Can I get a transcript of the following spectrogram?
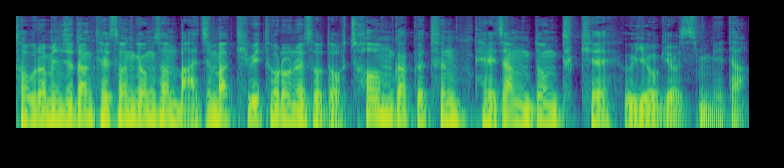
더불어민주당 대선 경선 마지막 TV 토론에서도 처음과 끝은 대장동 특혜 의혹이었습니다.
